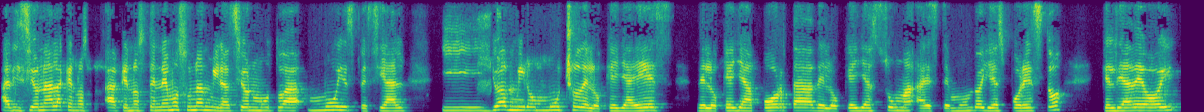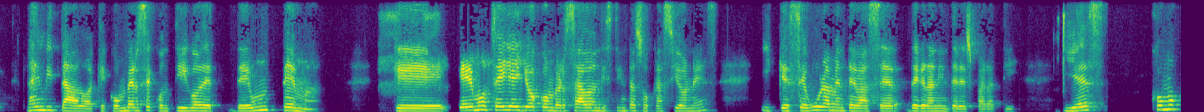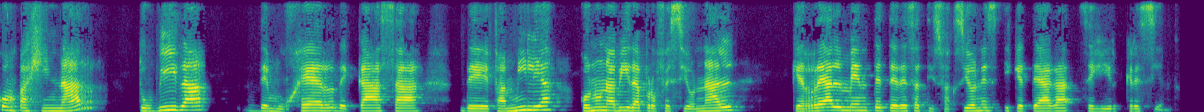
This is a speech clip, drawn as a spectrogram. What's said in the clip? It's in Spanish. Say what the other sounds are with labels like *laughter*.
adicional a que, nos, a que nos tenemos una admiración mutua muy especial y yo admiro mucho de lo que ella es, de lo que ella aporta, de lo que ella suma a este mundo y es por esto que el día de hoy la he invitado a que converse contigo de, un tema que hemos ella y yo conversado en distintas ocasiones y que seguramente va a ser de gran interés para ti. Y es cómo compaginar tu vida de mujer, de casa, de familia con una vida profesional que realmente te dé satisfacciones y que te haga seguir creciendo.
